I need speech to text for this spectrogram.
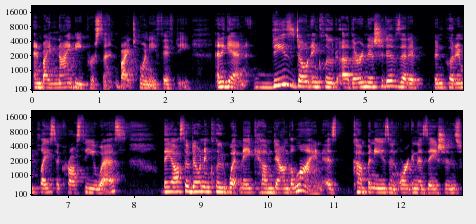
and by 90% by 2050. And again, these don't include other initiatives that have been put in place across the US. They also don't include what may come down the line as companies and organizations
